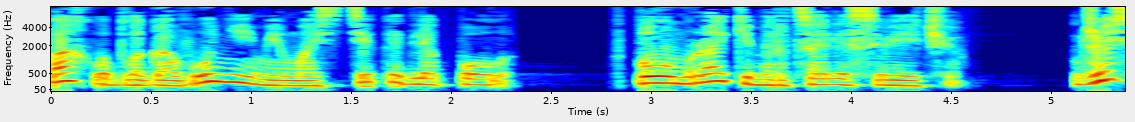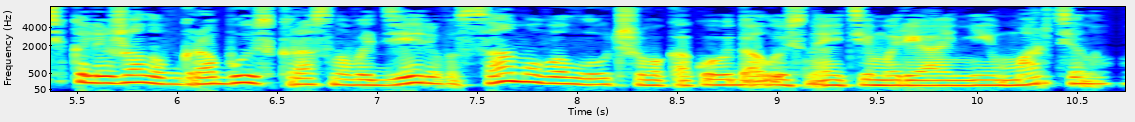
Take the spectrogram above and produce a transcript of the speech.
Пахло благовониями и мастикой для пола. В полумраке мерцали свечи. Джессика лежала в гробу из красного дерева, самого лучшего, какое удалось найти Марианне и Мартину.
